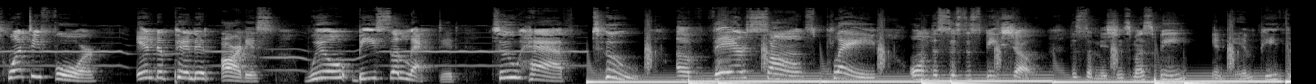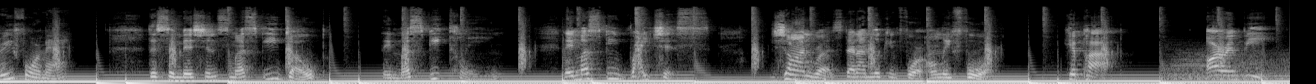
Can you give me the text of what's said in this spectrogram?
24 independent artists will be selected to have two of their songs played on the Sister Speak show. The submissions must be in MP3 format. The submissions must be dope. They must be clean. They must be righteous. Genres that I'm looking for only four. Hip hop, R&B,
